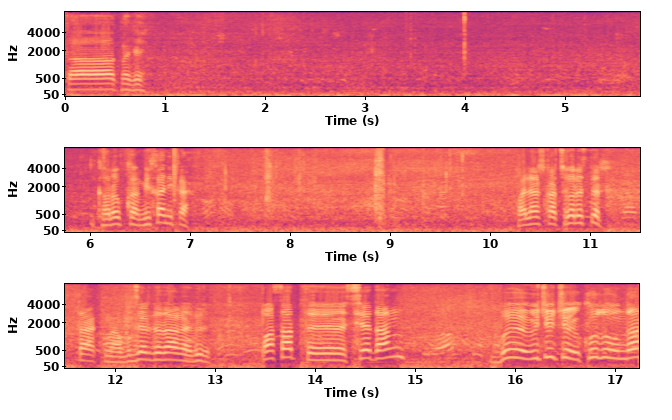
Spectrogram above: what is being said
так мынакей коробка механика байланышка чыга бересиздер так мына бул жерде бир Passat э, седан б үчүнчү кузовунда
